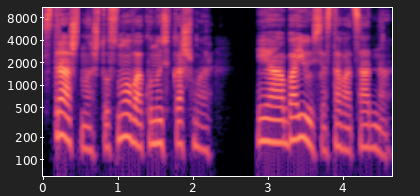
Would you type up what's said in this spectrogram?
Страшно, что снова окунусь в кошмар. Я боюсь оставаться одна.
